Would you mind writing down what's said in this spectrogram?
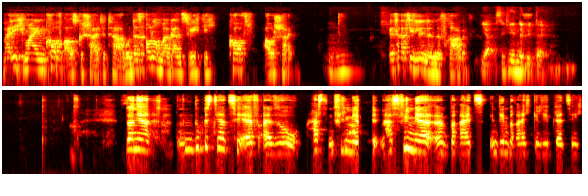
weil ich meinen Kopf ausgeschaltet habe. Und das ist auch nochmal ganz wichtig, Kopf ausschalten. Mhm. Jetzt hat Sieglinde eine Frage. Ja, Sieglinde, bitte. Sonja, du bist ja CF, also hast viel mehr, hast viel mehr äh, bereits in dem Bereich gelebt als ich.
